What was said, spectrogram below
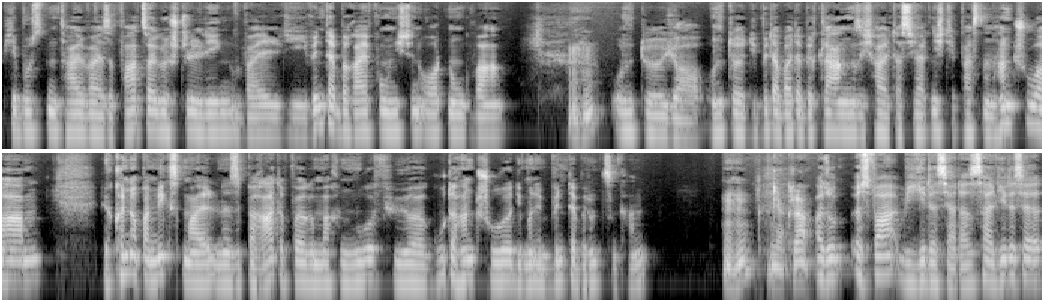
Wir mussten teilweise Fahrzeuge stilllegen, weil die Winterbereifung nicht in Ordnung war. Mhm. Und äh, ja, und äh, die Mitarbeiter beklagen sich halt, dass sie halt nicht die passenden Handschuhe haben. Wir können auch beim nächsten Mal eine separate Folge machen, nur für gute Handschuhe, die man im Winter benutzen kann. Mhm. Ja, klar. Also es war wie jedes Jahr. Das ist halt jedes Jahr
